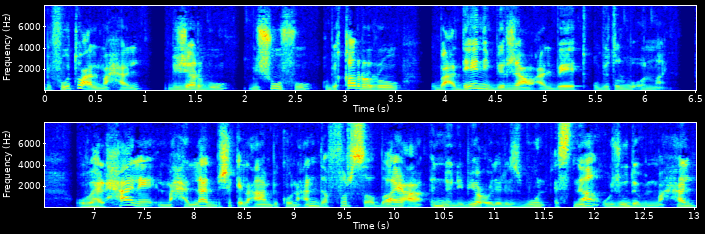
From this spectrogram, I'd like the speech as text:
بفوتوا على المحل بجربوا بيشوفوا وبيقرروا وبعدين بيرجعوا على البيت وبيطلبوا اونلاين وبهالحالة المحلات بشكل عام بيكون عندها فرصة ضايعة إنهم يبيعوا للزبون أثناء وجوده بالمحل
